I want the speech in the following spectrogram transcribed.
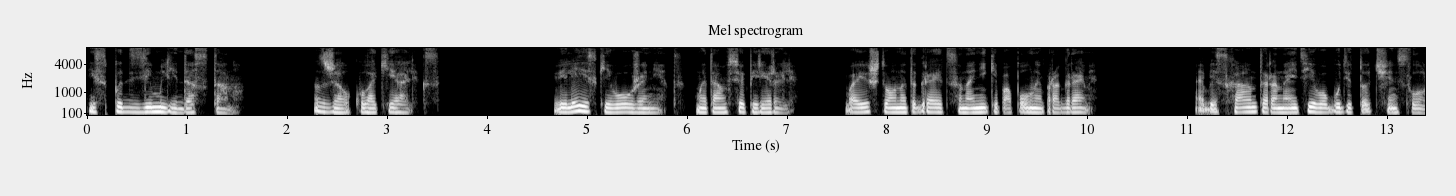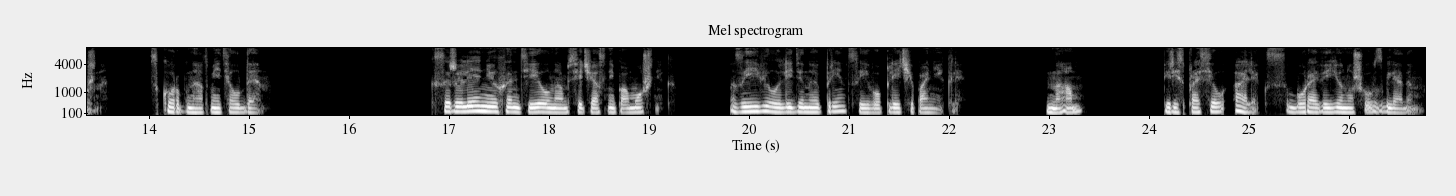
Из-под земли достану», — сжал кулаки Алекс. Вилейски его уже нет. Мы там все перерыли. Боюсь, что он отыграется на Нике по полной программе. А без Хантера найти его будет очень сложно», — скорбно отметил Дэн. «К сожалению, Хантиил нам сейчас не помощник», — заявил ледяной принц, и его плечи поникли. «Нам?» — переспросил Алекс, буравя юношу взглядом.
